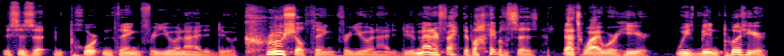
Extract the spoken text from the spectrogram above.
this is an important thing for you and I to do, a crucial thing for you and I to do. Matter of fact, the Bible says that's why we're here. We've been put here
